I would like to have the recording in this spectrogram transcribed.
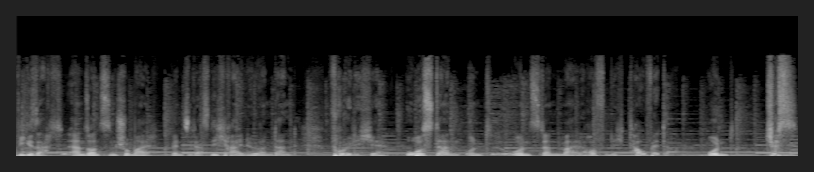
wie gesagt, ansonsten schon mal, wenn Sie das nicht reinhören, dann fröhliche Ostern und uns dann mal hoffentlich Tauwetter. Und tschüss.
